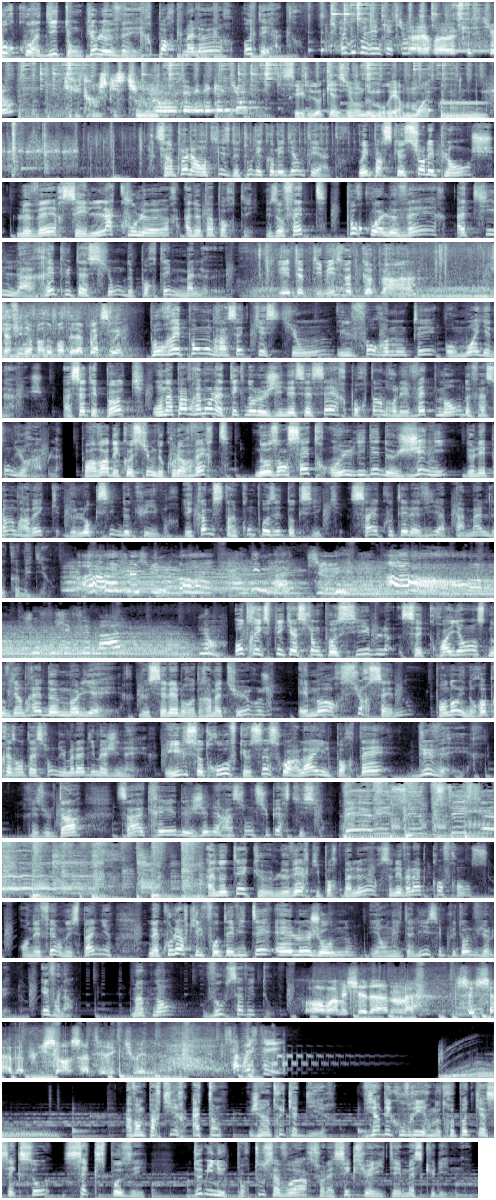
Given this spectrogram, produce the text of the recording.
Pourquoi dit-on que le verre porte malheur au théâtre Je peux vous poser une question Alors, euh, question Quelle étrange question. Vous avez des questions C'est l'occasion de mourir moins. C'est un peu la hantise de tous les comédiens de théâtre. Oui, parce que sur les planches, le vert, c'est la couleur à ne pas porter. Mais au fait, pourquoi le vert a-t-il la réputation de porter malheur? Il est optimiste, votre copain, hein? Il va finir par nous porter la poisse, ouais. Pour répondre à cette question, il faut remonter au Moyen Âge. À cette époque, on n'a pas vraiment la technologie nécessaire pour teindre les vêtements de façon durable. Pour avoir des costumes de couleur verte, nos ancêtres ont eu l'idée de génie de les peindre avec de l'oxyde de cuivre. Et comme c'est un composé toxique, ça a coûté la vie à pas mal de comédiens. Ah, je suis mort Il m'a tué Ah Je vous ai fait mal Autre explication possible, cette croyance nous viendrait de Molière. Le célèbre dramaturge est mort sur scène pendant une représentation du malade imaginaire. Et il se trouve que ce soir-là, il portait du vert. Résultat, ça a créé des générations de superstitions. À noter que le vert qui porte malheur, ce n'est valable qu'en France. En effet, en Espagne, la couleur qu'il faut éviter est le jaune, et en Italie, c'est plutôt le violet. Et voilà. Maintenant, vous savez tout. Au revoir, messieurs, dames. C'est ça la puissance intellectuelle. Sapristi Avant de partir, attends, j'ai un truc à te dire. Viens découvrir notre podcast sexo, S'exposer. Deux minutes pour tout savoir sur la sexualité masculine.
